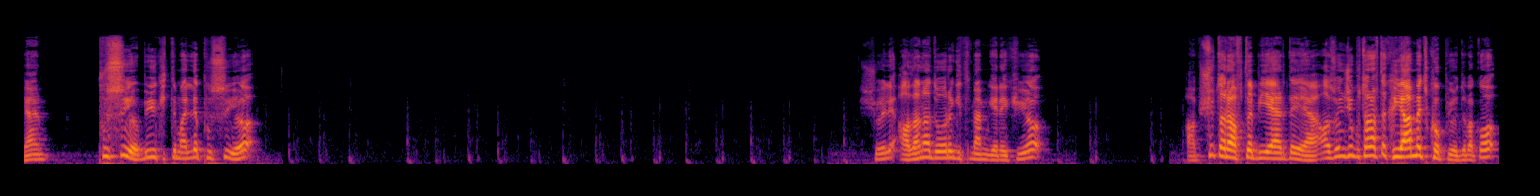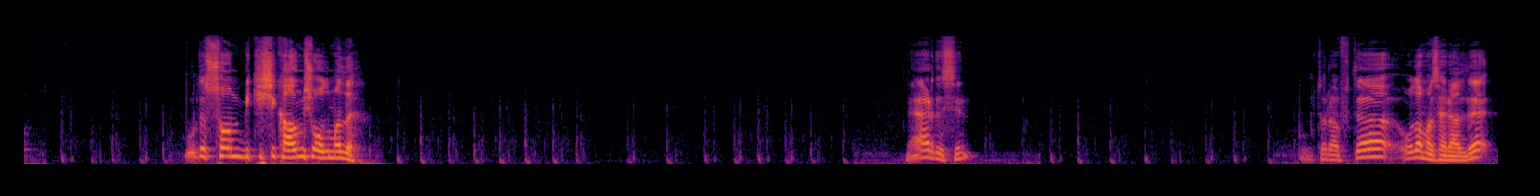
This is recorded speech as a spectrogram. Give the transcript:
yani pusuyor. Büyük ihtimalle pusuyor. Şöyle alana doğru gitmem gerekiyor. Abi şu tarafta bir yerde ya. Az önce bu tarafta kıyamet kopuyordu. Bak o Burada son bir kişi kalmış olmalı. Neredesin? Bu tarafta olamaz herhalde.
